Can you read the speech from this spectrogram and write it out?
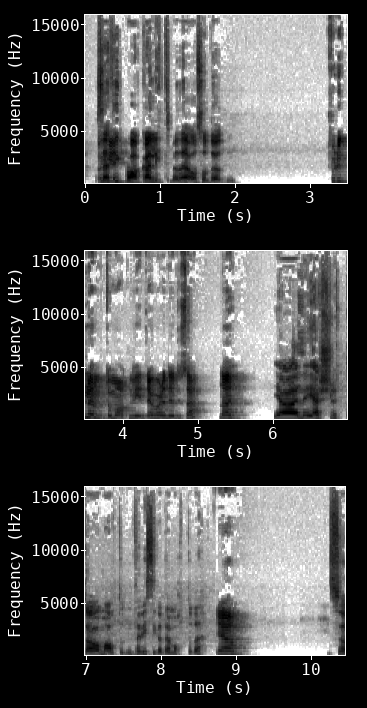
Så jeg fikk baka litt med det, og så døde den. For du glemte å mate den videre, var det det du sa? Nei. Ja, eller jeg slutta å mate den, for jeg visste ikke at jeg måtte det. Ja. Så,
